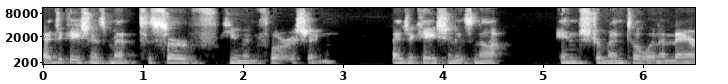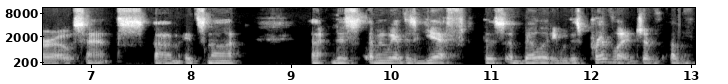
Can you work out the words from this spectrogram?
education is meant to serve human flourishing. Education is not instrumental in a narrow sense. Um, it's not uh, this, I mean, we have this gift, this ability, this privilege of, of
